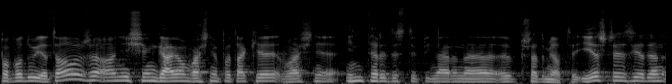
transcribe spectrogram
powoduje to, że oni sięgają właśnie po takie właśnie interdyscyplinarne y, przedmioty. I jeszcze jest jeden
